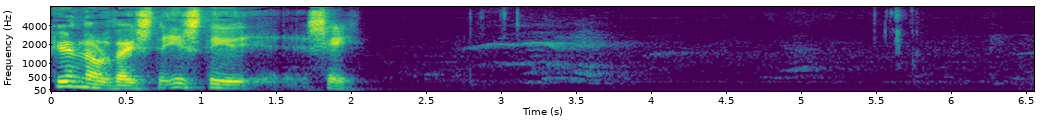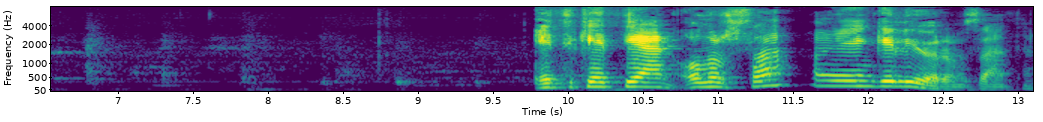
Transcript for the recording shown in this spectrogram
Gün orada işte işte şey etiketleyen olursa engelliyorum zaten.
